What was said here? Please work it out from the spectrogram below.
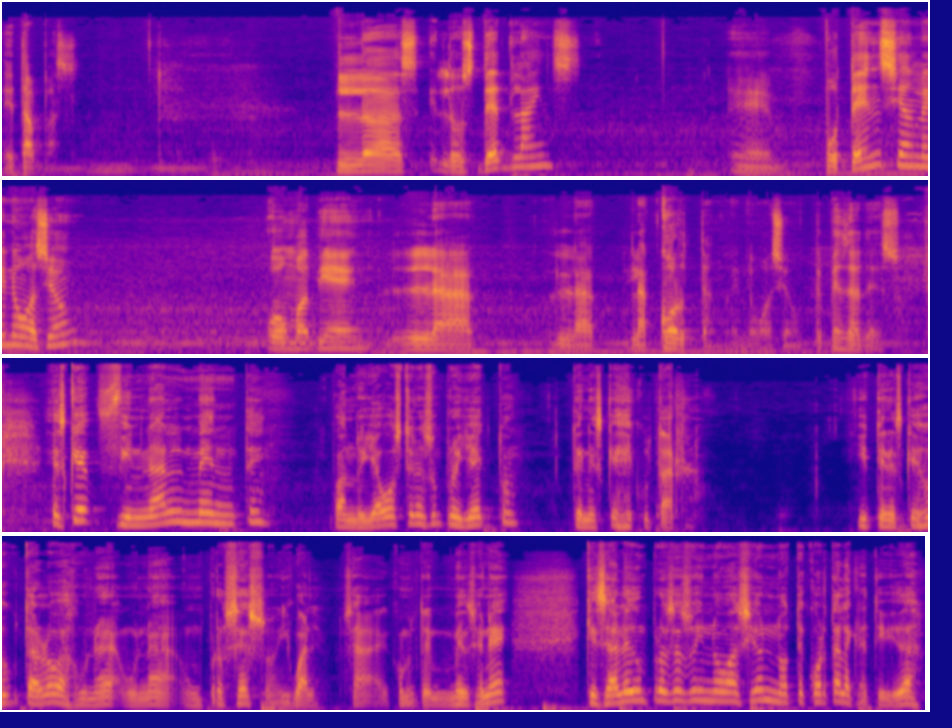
etapas. Las, los deadlines eh, potencian la innovación o más bien la, la, la cortan la innovación. ¿Qué piensas de eso? Es que finalmente, cuando ya vos tenés un proyecto, tenés que ejecutarlo. Y tenés que ejecutarlo bajo una, una- un proceso igual. O sea, como te mencioné, que se hable de un proceso de innovación no te corta la creatividad.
